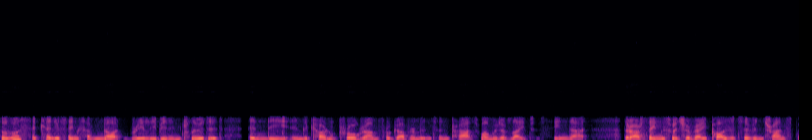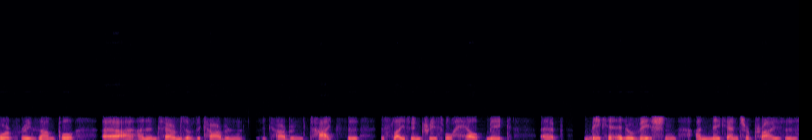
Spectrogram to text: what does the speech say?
So those kind of things have not really been included in the in the current program for government, and perhaps one would have liked to have seen that. There are things which are very positive in transport, for example, uh, and in terms of the carbon the carbon tax, a, a slight increase will help make uh, make innovation and make enterprises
